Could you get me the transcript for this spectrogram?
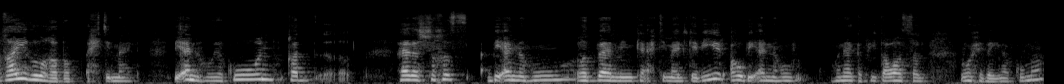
غيظ وغضب احتمال بأنه يكون قد هذا الشخص بأنه غضبان منك احتمال كبير أو بأنه هناك في تواصل روحي بينكما.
